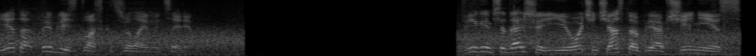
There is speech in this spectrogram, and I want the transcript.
И это приблизит вас к желаемой цели. Двигаемся дальше, и очень часто при общении с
